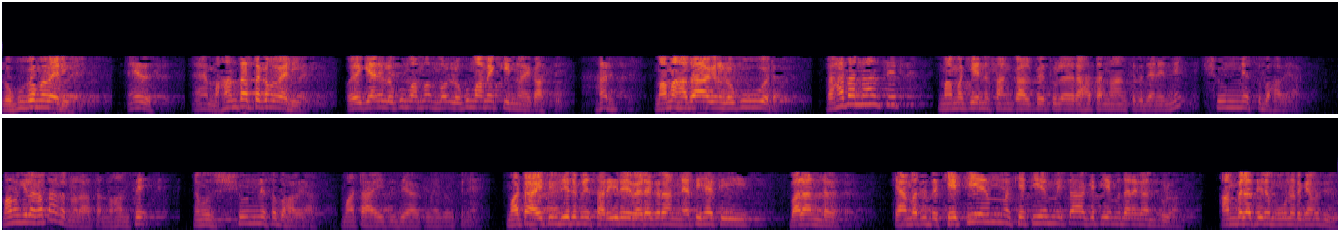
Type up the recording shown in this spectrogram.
ලොකුකම වැඩි. නේද? මහන්තත්කම වැඩි. ඔය කියන්නේ ලොකු මම ලොකු මමෙක් ඉන්නවා ඒකස්සේ. හරි. මම හදාගෙන ලොකුවට රහතන් වහන්සේට මම කියන සංකල්පය තුළ රහතන් වහන්සේට දැනෙන්නේ ශුන්‍ය ස්වභාවයක්. මම කියලා කතා කරන රහතන් වහන්සේ. නමුත් ශුන්‍ය ස්වභාවයක්. මට අයිති දෙයක් මේ ලෝකේ නැහැ. මට අයිති විදිහට මේ ශරීරය වැඩ කරන්නේ නැති හැටි බලන්න කැමතිද කෙටියෙන්ම කෙටියෙන්ම ඉතා කෙටියෙන්ම දැනගන්න පුළුවන්. හම්බෙලා තියෙන මූණට කැමතිද?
